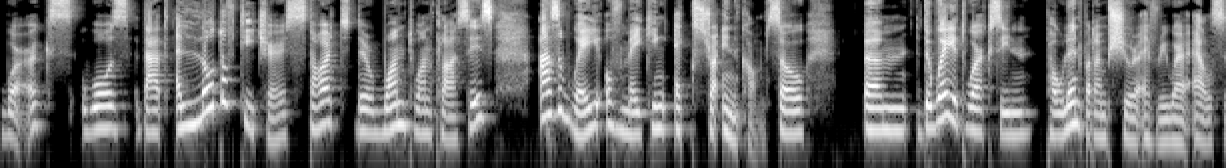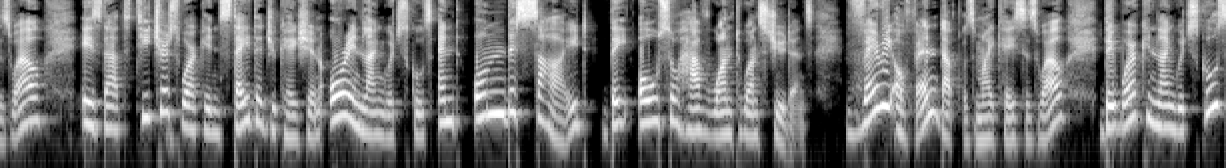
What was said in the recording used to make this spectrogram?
works was that a lot of teachers start their one to one classes as a way of making extra income. So um, the way it works in Poland, but I'm sure everywhere else as well, is that teachers work in state education or in language schools. And on the side, they also have one to one students. Very often, that was my case as well, they work in language schools.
